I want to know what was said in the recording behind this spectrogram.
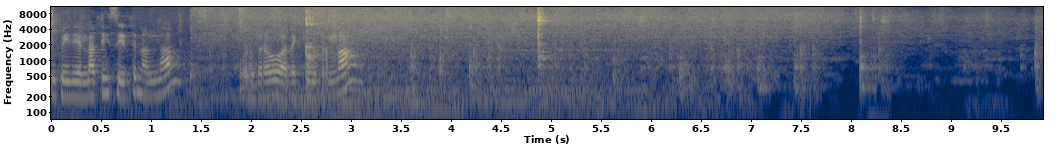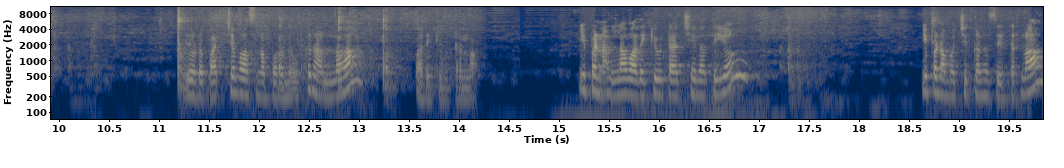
இப்போ இது எல்லாத்தையும் சேர்த்து நல்லா ஒரு தடவை வதக்கி விட்டுறலாம். இதோட பச்சை வாசனை போகிற அளவுக்கு நல்லா வதக்கி விட்டுடலாம் இப்போ நல்லா வதக்கி விட்டாச்சு எல்லாத்தையும். இப்போ நம்ம சிக்கனை சேர்த்துடலாம்.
